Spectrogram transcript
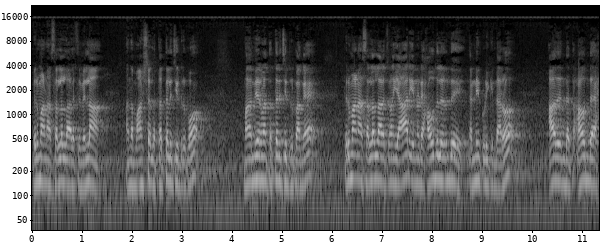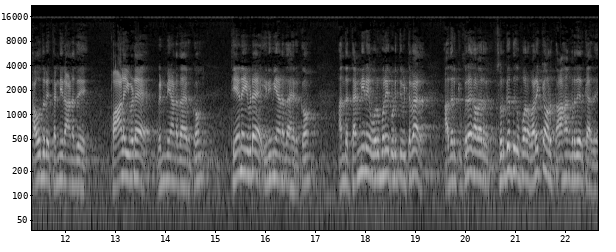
பெருமானா சல்லல்லா அலிசம் எல்லாம் அந்த மாஷல்ல தத்தளிச்சிட்டு இருப்போம். மந்திரமாக தத்தளிச்சிட்டு இருப்பாங்க. பெருமானா சல்லல்லா அலிஸ்லாம் யார் என்னுடைய ஹவுதிலிருந்து தண்ணீர் குடிக்கின்றாரோ அது இந்த அந்த ஹவுதுடைய தண்ணீரானது பாலை விட வெண்மையானதாக இருக்கும் தேனை விட இனிமையானதாக இருக்கும். அந்த தண்ணீரை ஒரு முறை குடித்து விட்டவர் அதற்கு பிறகு அவர் சொர்க்கத்துக்கு போகிற வரைக்கும் அவர் தாகங்கிறதே இருக்காது.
